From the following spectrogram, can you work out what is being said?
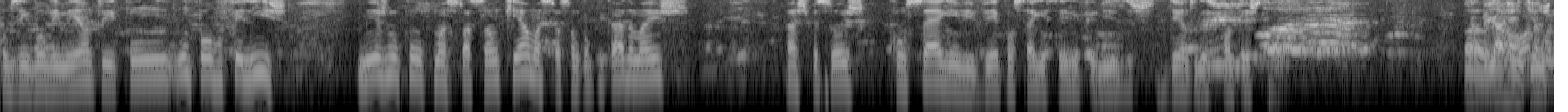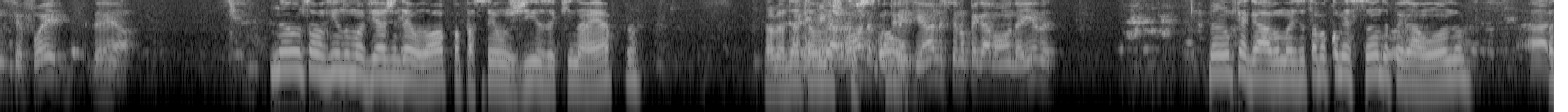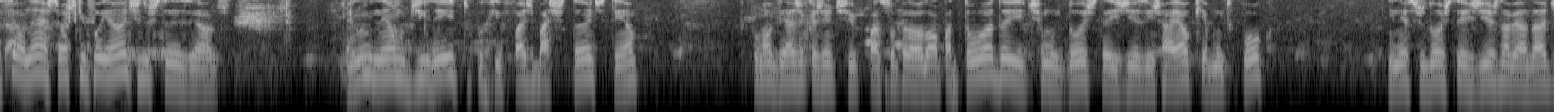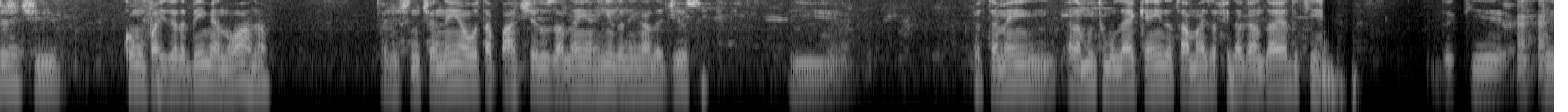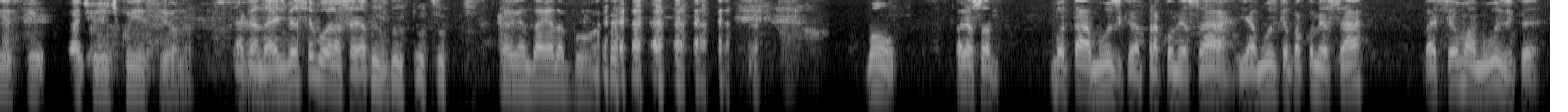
com o desenvolvimento e com um povo feliz, mesmo com uma situação que é uma situação complicada, mas as pessoas conseguem viver, conseguem ser felizes dentro desse contexto. Já os argentinos... quando você foi, Daniel? Não, eu estava vindo uma viagem da Europa, passei uns dias aqui na época. Na verdade, estava na excursão. Onda com 13 anos, você não pegava onda ainda? Não, não pegava, mas eu estava começando a pegar onda. Ah, pra tá. ser honesto, eu acho que foi antes dos 13 anos. Eu não me lembro direito, porque faz bastante tempo. Foi uma viagem que a gente passou pela Europa toda e tínhamos dois, três dias em Israel, que é muito pouco. E nesses dois, três dias, na verdade, a gente, como o país era bem menor, né? A gente não tinha nem a outra parte de Jerusalém ainda, nem nada disso. E eu também era muito moleque ainda, estava mais afim da gandaia do que, do que conhecer a cidade que a gente conheceu, né? A gandaia devia ser boa nessa época. a gandaia era boa. Bom, olha só, botar a música para começar, e a música para começar vai ser uma música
